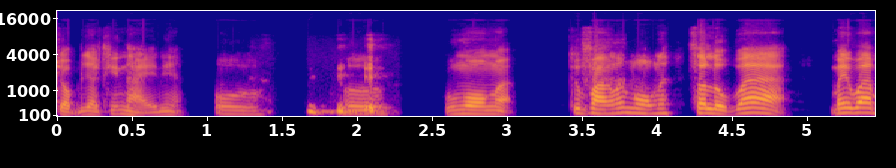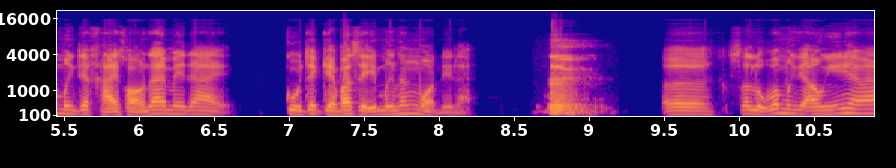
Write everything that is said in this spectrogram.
จบมาจากที่ไหนเนี่ย?เออเออกูงงอะคือฟังแล้วงงนะสรุปว่าไม่ว่ามึงจะขายของได้ไม่ได้ กูจะเก็บภาษีมึงทั้งหมดนี่แหละเออเออสรุปว่ามึงจะเอางี้ใช่ไหม?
